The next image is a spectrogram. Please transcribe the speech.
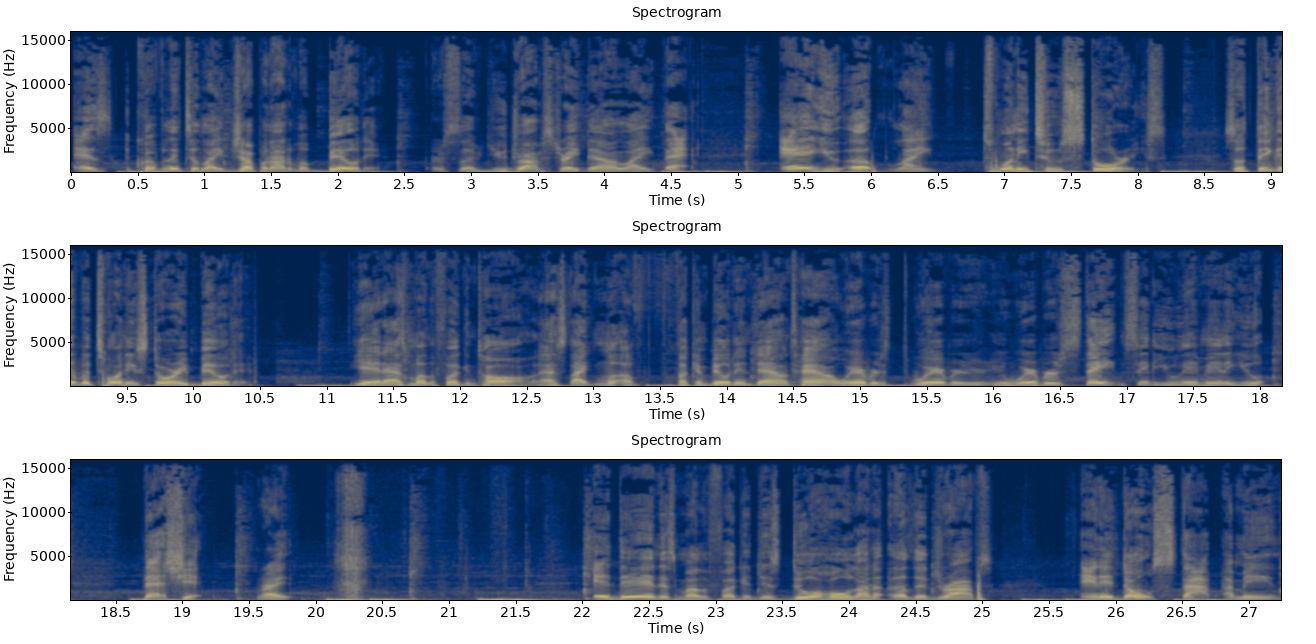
as equivalent to like jumping out of a building or something. You drop straight down like that. And you up like 22 stories. So think of a 20 story building. Yeah, that's motherfucking tall. That's like a fucking building downtown, wherever, wherever, wherever state and city you live in, and you that shit, right? And then this motherfucker just do a whole lot of other drops, and it don't stop. I mean,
